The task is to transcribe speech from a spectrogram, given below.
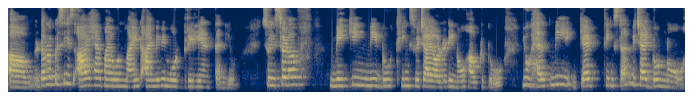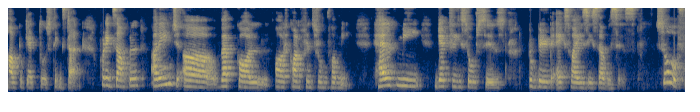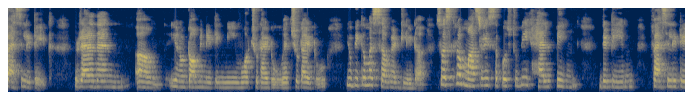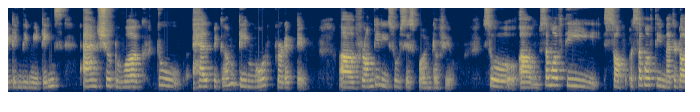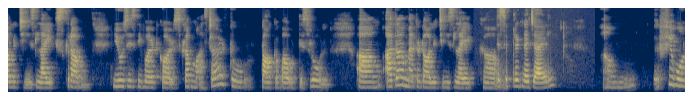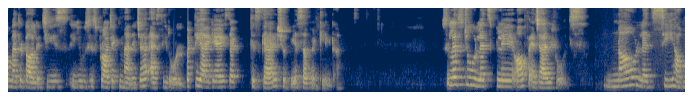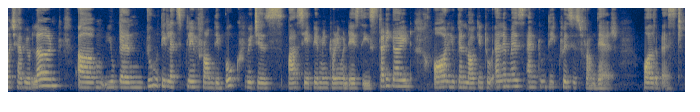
Um, developer says I have my own mind. I may be more brilliant than you. So instead of making me do things which I already know how to do. You help me get things done which I don't know how to get those things done. For example, arrange a web call or conference room for me. help me get resources to build xyz services. So facilitate rather than um, you know dominating me. What should i do? When should i do you become a servant leader so a scrum master is supposed to be helping the team facilitating the meetings and should work to help become team more productive uh, from the resources point of view so um, some of the soft, some of the methodologies like scrum uses the word called Scrum Master to talk about this role. Um, other methodologies like um, Disciplined Agile. um, a few more methodologies uses project manager as the role, but the idea is that this guy should be a servant leader. So let's do let's play of agile roles. Now let's see how much have you learned. Um, you can do the let's play from the book, which is Pass CAPM in 21 Days, the study guide, or you can log into LMS and do the quizzes from there. All the best.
